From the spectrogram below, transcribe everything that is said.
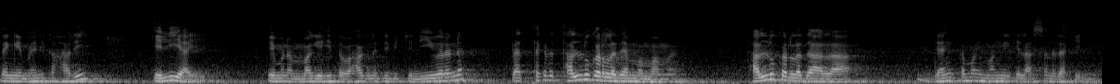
දැන් මේ මැණික හරි එළියයි. එමනම් මගේ හිත වහගෙන තිබිච්ච නීවරණ පැත්තකට තල්ලු කරලා දැම්ම මම. තල්ලු කරලා දාලා දැන් තමයි මම ඒකේ ලස්සන දකින්නේ.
